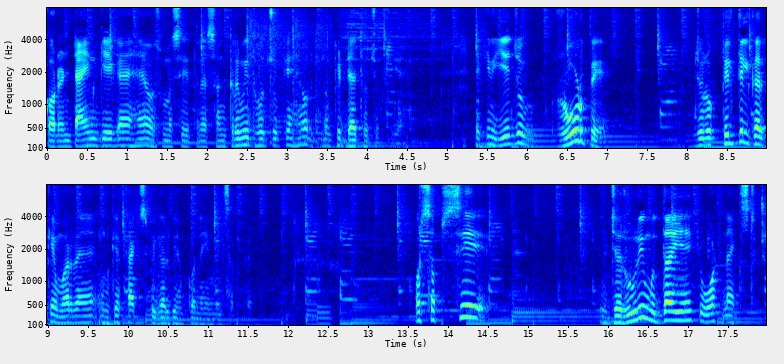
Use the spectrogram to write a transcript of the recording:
क्वारंटाइन किए गए हैं, उसमें से इतने संक्रमित हो चुके हैं और इतनों की डेथ हो चुकी है। लेकिन ये जो रोड पे जो लोग तिल तिल करके मर रहे हैं, उनके फैक्ट्स फिगर भी हमको नहीं मिल सकते। और सबसे ज़रूरी मुद्दा ये है कि व्हाट नेक्स्ट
